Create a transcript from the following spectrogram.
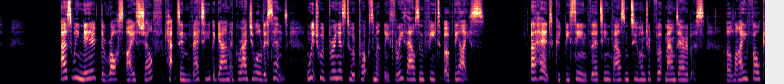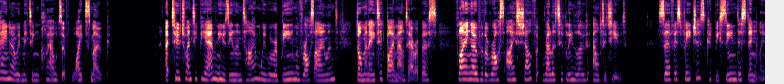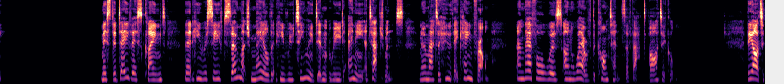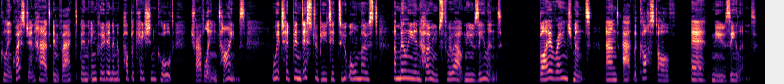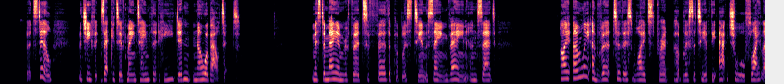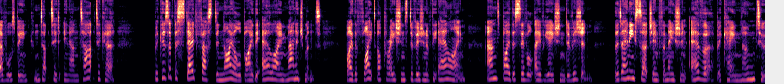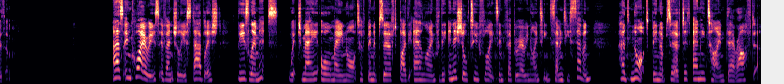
as we neared the Ross ice shelf, Captain Vette began a gradual descent, which would bring us to approximately 3,000 feet above the ice. Ahead could be seen 13,200 foot Mount Erebus, a live volcano emitting clouds of white smoke. At 2:20 p.m. New Zealand time, we were a beam of Ross Island, dominated by Mount Erebus, flying over the Ross ice shelf at relatively low altitude. Surface features could be seen distinctly. Mr. Davis claimed that he received so much mail that he routinely didn't read any attachments, no matter who they came from, and therefore was unaware of the contents of that article. The article in question had, in fact, been included in a publication called Travelling Times, which had been distributed to almost a million homes throughout New Zealand, by arrangement and at the cost of Air New Zealand but still, the chief executive maintained that he didn't know about it. Mr. Mahon referred to further publicity in the same vein and said, I only advert to this widespread publicity of the actual flight levels being conducted in Antarctica because of the steadfast denial by the airline management, by the Flight Operations Division of the airline, and by the Civil Aviation Division that any such information ever became known to them. As inquiries eventually established, these limits, which may or may not have been observed by the airline for the initial two flights in February 1977, had not been observed at any time thereafter.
